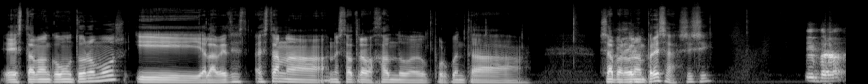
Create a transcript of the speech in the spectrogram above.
estaban como autónomos y a la vez est- están a- han estado trabajando por cuenta. O sea, para una empresa, sí, sí. Sí, pero,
